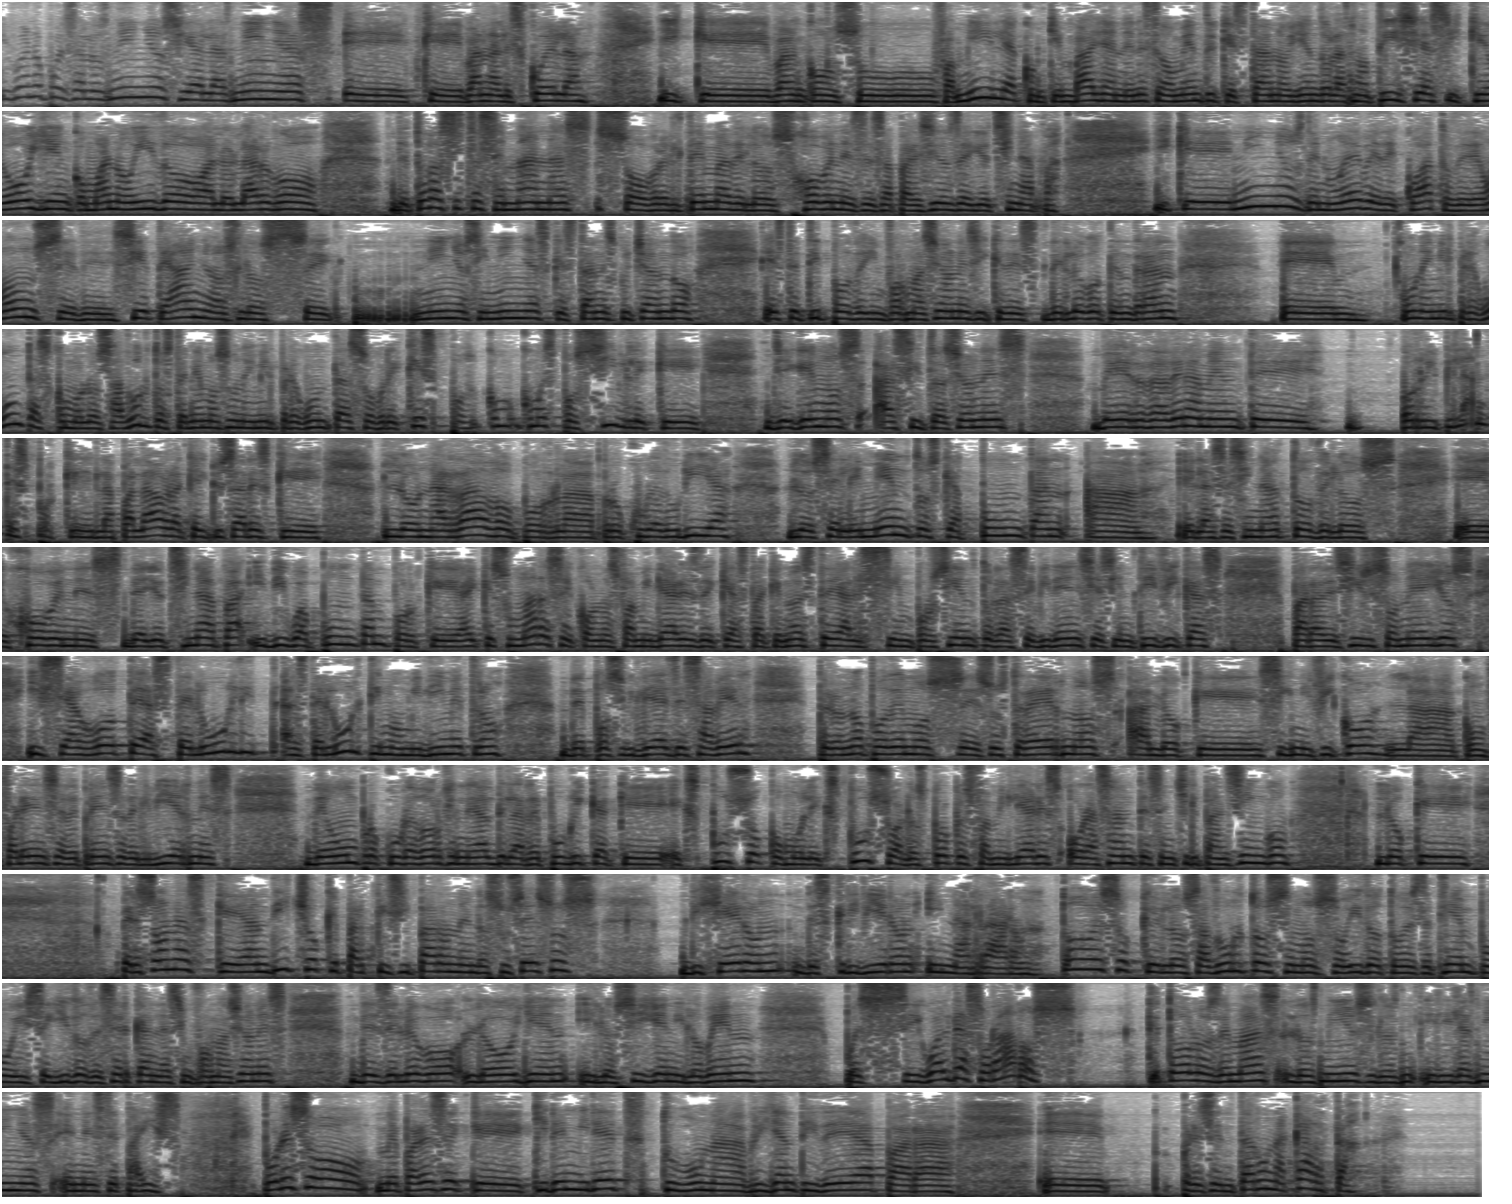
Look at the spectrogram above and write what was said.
Y bueno, pues a los niños y a las niñas eh, que van a la escuela y que van con su familia, con quien vayan en este momento y que están oyendo las noticias y que oyen, como han oído a lo largo de todas estas semanas, sobre el tema de los jóvenes desaparecidos de Ayotzinapa. Y que niños de nueve, de cuatro, de once, de siete años, los eh, niños y niñas que están escuchando este tipo de informaciones y que desde luego tendrán eh, una y mil preguntas, como los adultos tenemos una y mil preguntas sobre qué es, cómo, cómo es posible que lleguemos a situaciones verdaderamente horripilantes, porque la palabra que hay que usar es que lo narrado por la Procuraduría, los elementos que apuntan a el asesinato de los eh, jóvenes de Ayotzinapa, y digo apuntan porque hay que sumarse con los familiares de que hasta que no esté al 100% las evidencias científicas para decir son ellos, y se agote hasta el, hasta el último milímetro de posibilidades de saber, pero no podemos eh, sustraernos a lo que significó la conferencia de prensa del viernes de un procurador general de la República que expuso, como le expuso a los propios familiares horas antes en Chilpancingo, lo que personas que han dicho que participaron en los sucesos dijeron, describieron y narraron. Todo eso que los adultos hemos oído todo este tiempo y seguido de cerca en las informaciones, desde luego lo oyen y lo siguen y lo ven, pues igual de azorados que todos los demás, los niños y, las niñas en este país. Por eso me parece que Kiren Miret tuvo una brillante idea para eh, presentar una carta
